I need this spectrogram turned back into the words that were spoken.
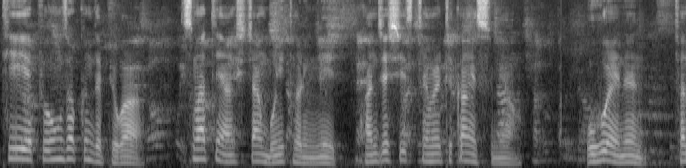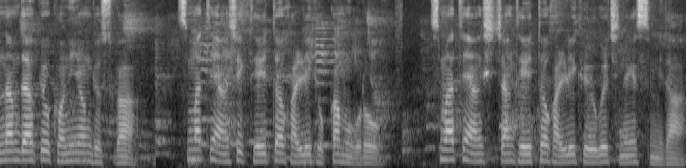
TEF 홍석근 대표가 스마트 양식장 모니터링 및 관제 시스템을 특강했으며 오후에는 전남대학교 권인영 교수가 스마트 양식 데이터 관리 교과목으로 스마트 양식장 데이터 관리 교육을 진행했습니다.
